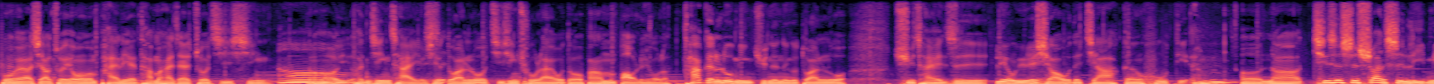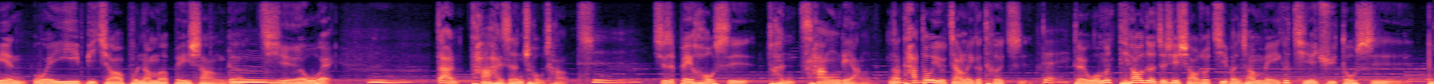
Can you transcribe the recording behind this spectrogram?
不会啊，像昨天我们排练，他们还在做即兴，然后很精彩，有些段落即兴出来，我都帮他们保留了。他跟陆明君的那个段落，取材自《六月下午的家》跟《蝴蝶》，嗯，呃，那其实是算是里面唯一比较不那么悲伤的结尾，嗯。但他还是很惆怅，是，其实背后是很苍凉的。那他都有这样的一个特质，对，对我们挑的这些小说，基本上每一个结局都是不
